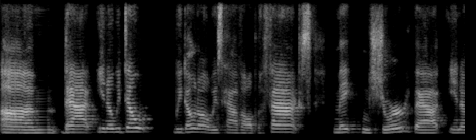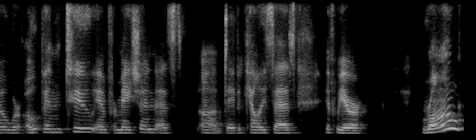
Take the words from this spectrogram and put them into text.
Um, that you know we don't we don't always have all the facts. Making sure that you know we're open to information, as uh, David Kelley says, if we are wrong,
